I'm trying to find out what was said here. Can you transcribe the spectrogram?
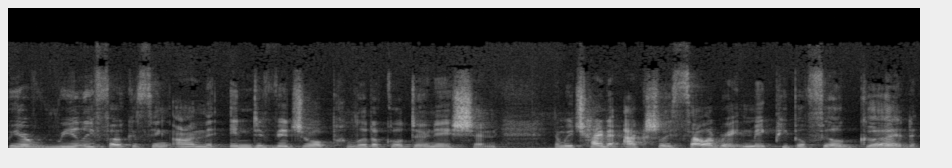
We are really focusing on the individual political donation. And we try to actually celebrate and make people feel good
